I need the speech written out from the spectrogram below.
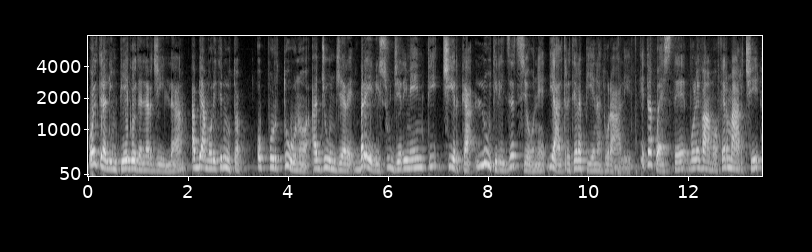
oltre all'impiego dell'argilla, abbiamo ritenuto opportuno aggiungere brevi suggerimenti circa l'utilizzazione di altre terapie naturali. E tra queste volevamo fermarci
